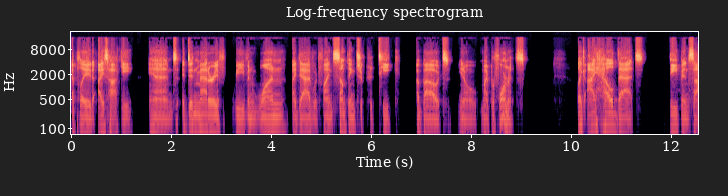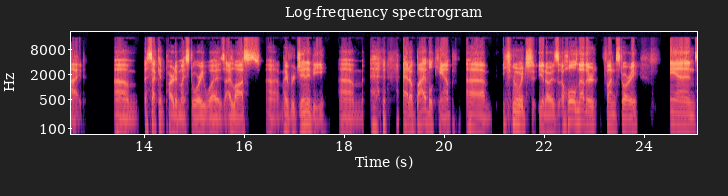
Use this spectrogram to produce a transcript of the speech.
I played ice hockey, and it didn't matter if we even won. My dad would find something to critique about, you know, my performance. Like I held that deep inside. Um, a second part of my story was I lost uh, my virginity um, at a Bible camp, um, which you know is a whole nother fun story. And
